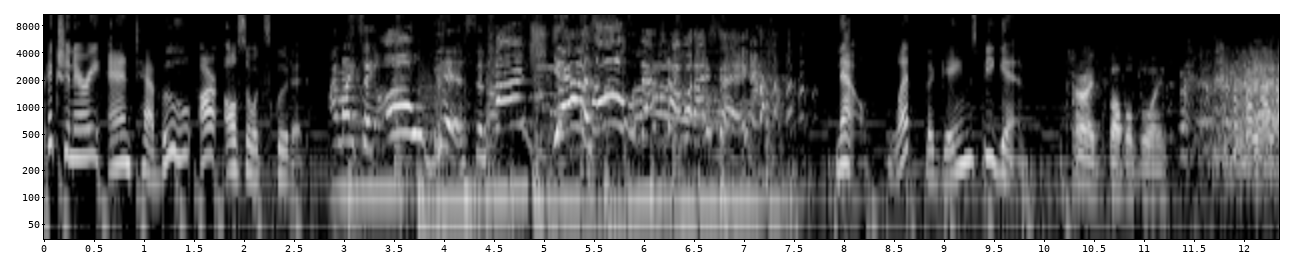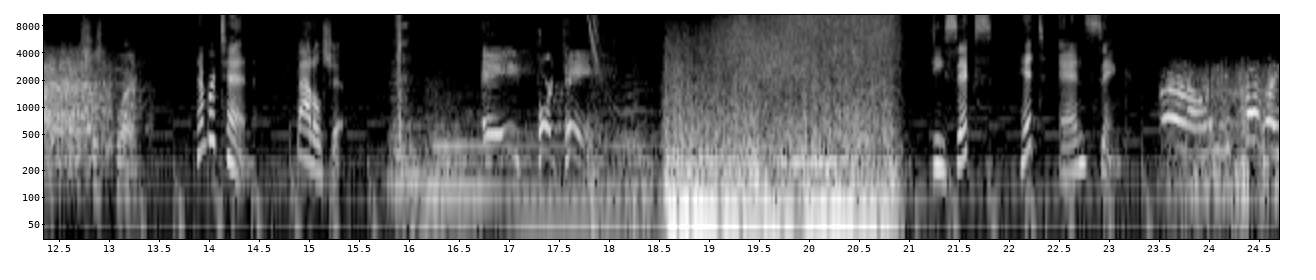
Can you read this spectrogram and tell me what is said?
Pictionary, and Taboo, are also excluded. I might say, oh, this, and fudge! Yes! Oh, oh that's not what I say! now, let the games begin. All right, Bubble Boy. Let's just play. Number 10 Battleship. A14. D6 Hit and Sink. Oh, you struck my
